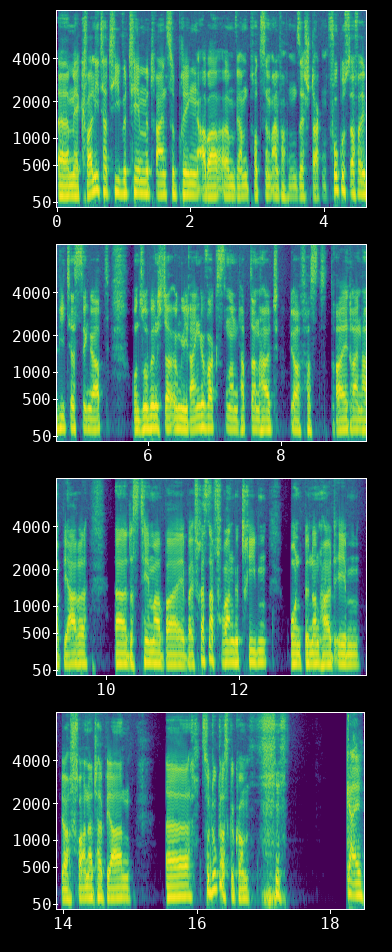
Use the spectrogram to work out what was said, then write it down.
äh, mehr qualitative Themen mit reinzubringen, aber ähm, wir haben trotzdem einfach einen sehr starken Fokus auf A-B-Testing gehabt und so bin ich da irgendwie reingewachsen und habe dann halt ja fast drei, dreieinhalb Jahre äh, das Thema bei, bei Fressnapf vorangetrieben und bin dann halt eben ja vor anderthalb Jahren äh, zu Douglas gekommen. Geil.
